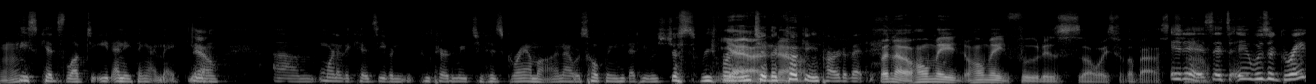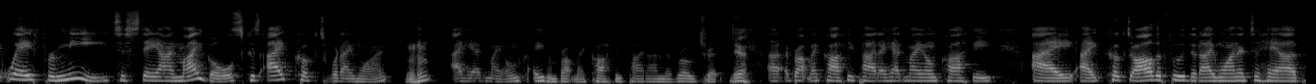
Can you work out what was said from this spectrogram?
Mhm. these kids love to eat anything I make. You Yeah. know, um, one of the kids even compared me to his grandma, and I was hoping that he was just referring Yeah, to the no. cooking part of it. But no, homemade homemade food is always for the best. It so. is. It's it was a great way for me to stay on my goals because I cooked what I want. Mhm. I had my own. I even brought my coffee pot on the road trip. Yeah. Uh, I brought my coffee pot. I had my own coffee. I I cooked all the food that I wanted to have,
